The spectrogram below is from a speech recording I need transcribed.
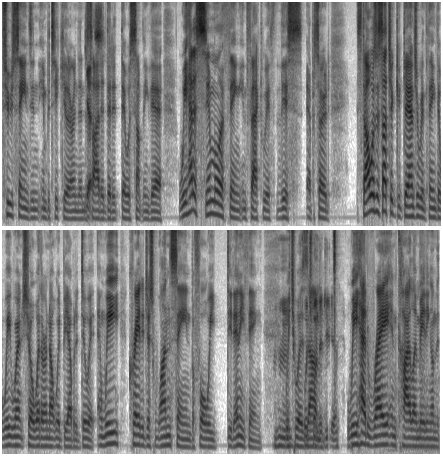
two scenes in, in particular and then Yes. decided that it, there was something there. We had a similar thing, in fact, with this episode. Star Wars is such a gargantuan thing that we weren't sure whether or not we'd be able to do it, and we created just one scene before we did anything, which was Mm-hmm. Which um, one did you do? we had Rey and Kylo meeting on the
